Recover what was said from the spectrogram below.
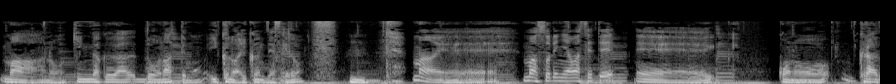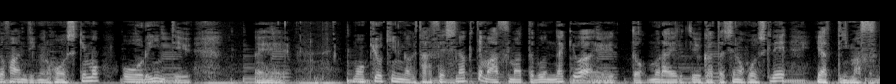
まあ、あの、金額がどうなっても行くのは行くんですけど、うん。まあ、えー、まあそれに合わせて、えー、このクラウドファンディングの方式もオールインっていう、えー目標金額達成しなくても集まった分だけは、えーっと、もらえるという形の方式でやっています。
